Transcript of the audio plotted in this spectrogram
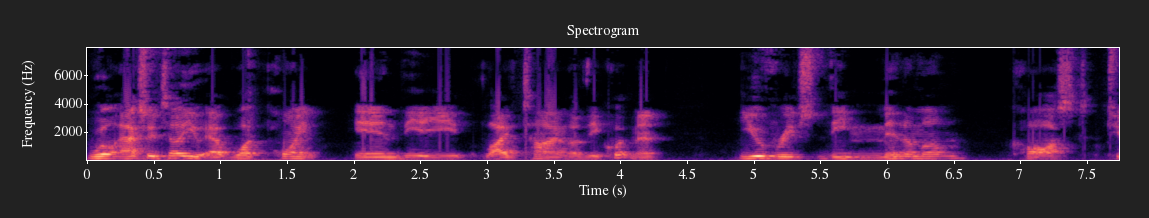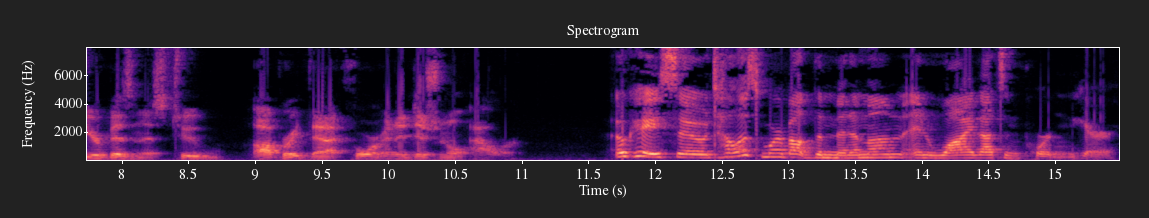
will actually tell you at what point in the lifetime of the equipment you've reached the minimum cost to your business to operate that for an additional hour. Okay, so tell us more about the minimum and why that's important here.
